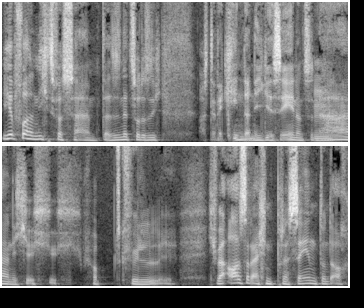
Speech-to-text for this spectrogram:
Ich habe vorher nichts versäumt. Das ist nicht so, dass ich hast deine Kinder nie gesehen und so. Mhm. Nein, ich, ich, ich habe das Gefühl, ich war ausreichend präsent und auch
